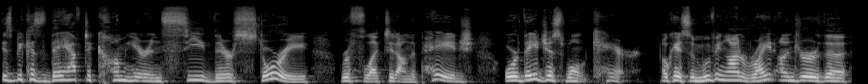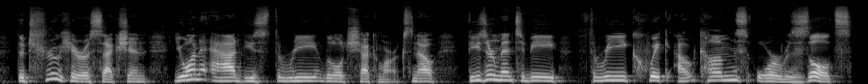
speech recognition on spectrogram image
is because they have to come here and see their story reflected on the page, or they just won't care. Okay, so moving on right under the, the true hero section, you want to add these three little check marks. Now, these are meant to be three quick outcomes or results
